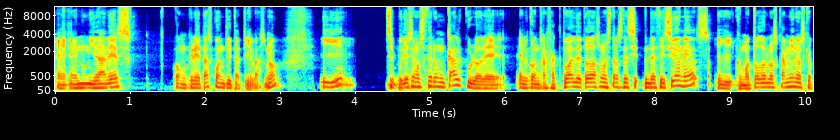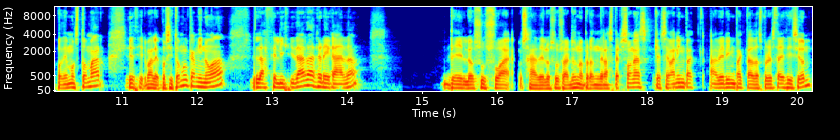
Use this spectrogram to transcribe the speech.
eh, en unidades concretas, cuantitativas, ¿no? Y si pudiésemos hacer un cálculo de el contrafactual de todas nuestras decisiones y como todos los caminos que podemos tomar y decir, vale, pues si tomo el camino A, la felicidad agregada de los usuarios, o sea, de los usuarios, no, perdón, de las personas que se van a, ver impactadas por esta decisión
